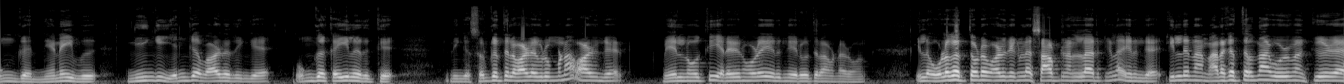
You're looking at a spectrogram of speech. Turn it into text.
உங்கள் நினைவு நீங்கள் எங்கே வாழுறீங்க? உங்கள் கையில் இருக்குது நீங்கள் சொர்க்கத்தில் வாழ விரும்புனா வாழுங்க. மேல் நோக்கி இறைவனோடே இருங்க இருபத்தி நாலு மணி நேரம் இல்லை உலகத்தோடு வாழ்கிறீங்களா சாப்பிட்டு நல்லா இருக்கீங்களா இருங்க. இல்லை நான் நரகத்தில் தான் விழுவேன் கீழே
